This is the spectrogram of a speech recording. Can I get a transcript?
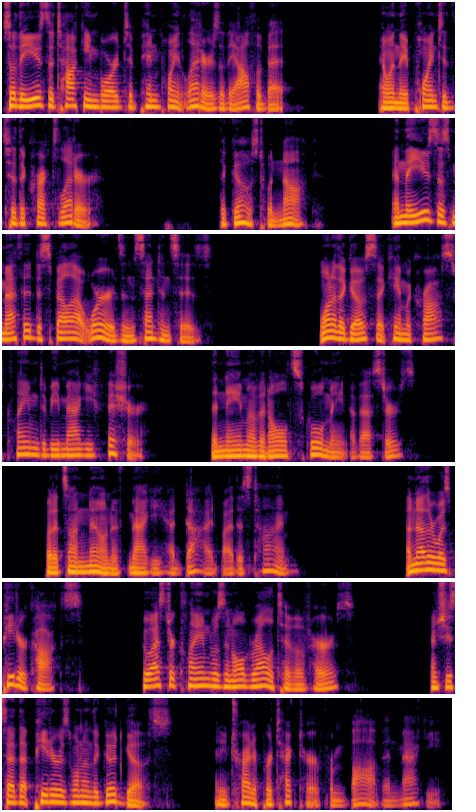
So they used the talking board to pinpoint letters of the alphabet, and when they pointed to the correct letter, the ghost would knock. And they used this method to spell out words and sentences. One of the ghosts that came across claimed to be Maggie Fisher, the name of an old schoolmate of Esther's, but it's unknown if Maggie had died by this time. Another was Peter Cox, who Esther claimed was an old relative of hers, and she said that Peter is one of the good ghosts, and he tried to protect her from Bob and Maggie.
